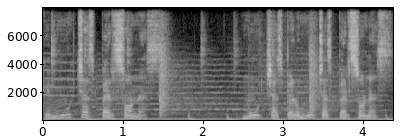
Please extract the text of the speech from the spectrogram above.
que muchas personas, muchas, pero muchas personas,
